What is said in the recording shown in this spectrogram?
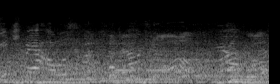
sieht schwer aus. Ne? Ja. Ja.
